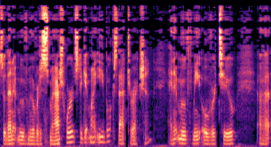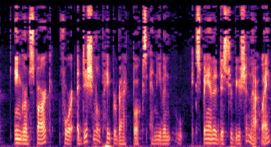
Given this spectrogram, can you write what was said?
So then it moved me over to Smashwords to get my ebooks that direction, and it moved me over to uh, Ingram Spark for additional paperback books and even expanded distribution that way.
